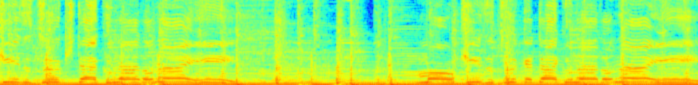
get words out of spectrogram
傷つきたくなどない。もう傷つけたくなどない。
